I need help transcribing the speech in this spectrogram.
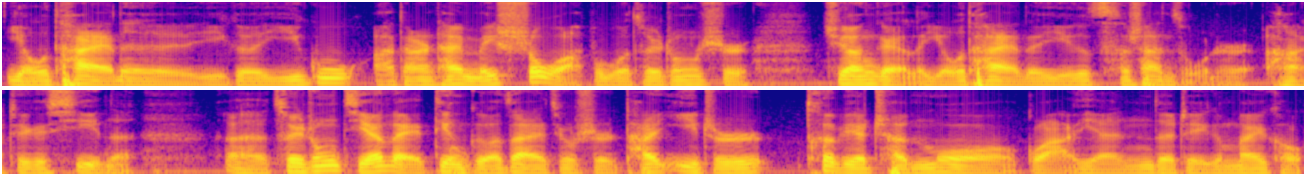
犹太的一个遗孤啊。当然他也没收啊，不过最终是捐给了犹太的一个慈善组织啊。这个戏呢。呃，最终结尾定格在就是他一直特别沉默寡言的这个 Michael，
